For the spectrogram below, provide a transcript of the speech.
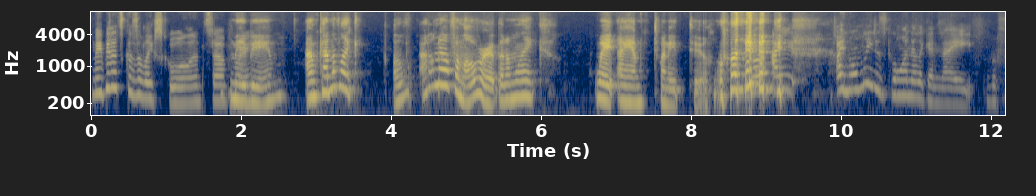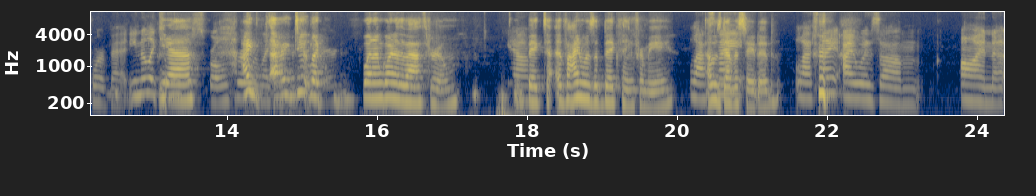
maybe that's because of like school and stuff. right? maybe. I'm kind of like oh, I don't know if I'm over it, but I'm like wait, I am 22. Well, I I normally just go on it like at night before bed. You know, like Yeah. scroll through. I and, like, I do like when I'm going to the bathroom. yeah. Big time. Vine was a big thing for me. Last I was night, devastated. last night I was um on uh,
